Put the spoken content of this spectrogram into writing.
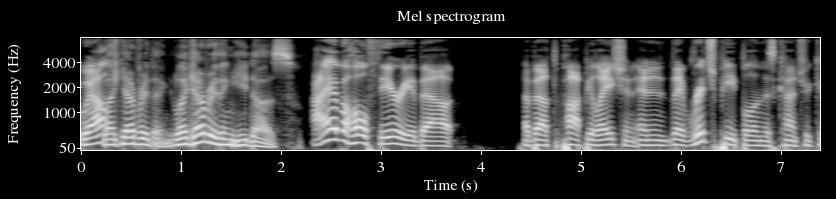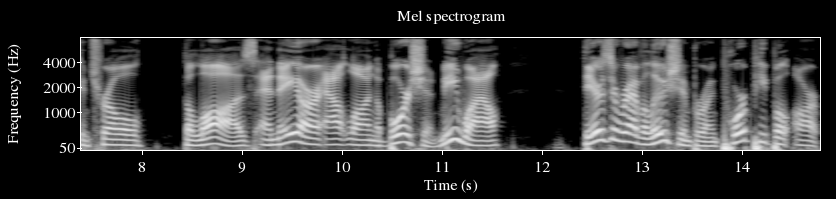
Well, like everything, like everything he does. I have a whole theory about about the population and that rich people in this country control the laws and they are outlawing abortion. Meanwhile, there's a revolution brewing. Poor people are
